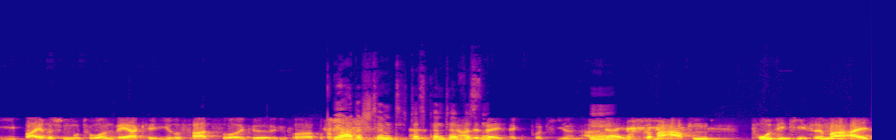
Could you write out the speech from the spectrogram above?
die bayerischen Motorenwerke ihre Fahrzeuge über Bremerhaven Ja, das stimmt. Das könnte in er alle wissen. Welt exportieren. Also da ist Bremerhaven positiv immer als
